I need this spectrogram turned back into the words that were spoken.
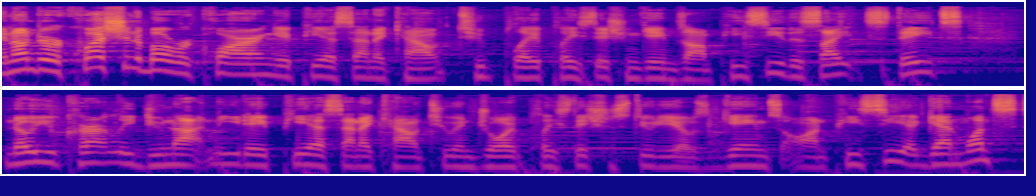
And under a question about requiring a PSN account to play PlayStation games on PC, the site states, no, you currently do not need a PSN account to enjoy PlayStation Studios games on PC. Again, once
